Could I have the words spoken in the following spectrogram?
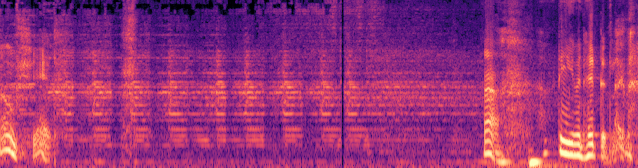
Oh shit. Huh. How did he even hit it like that?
